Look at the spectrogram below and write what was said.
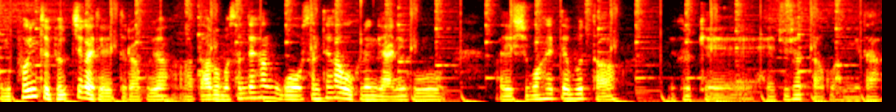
여기 포인트 벽지가 되어 있더라고요. 아, 따로 뭐 선택하고 선택하고 그런 게 아니고 아예 시공할 때부터 그렇게 해주셨다고 합니다.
